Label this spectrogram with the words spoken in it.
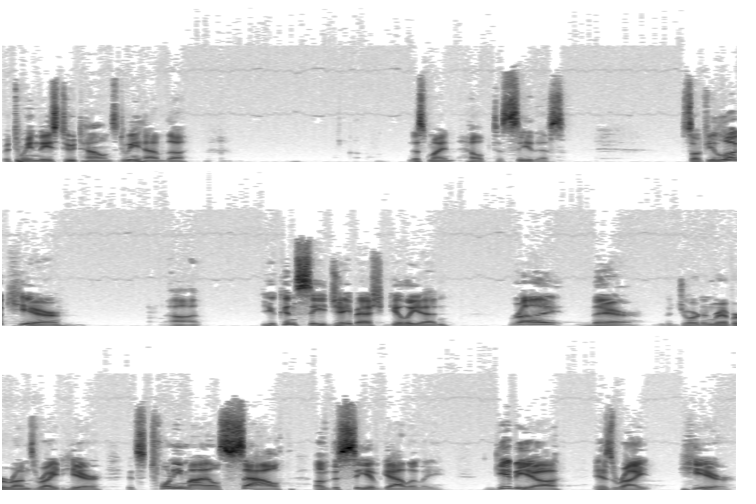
between these two towns. Do we have the. This might help to see this. So if you look here, uh, you can see Jabesh Gilead right there. The Jordan River runs right here. It's 20 miles south of the Sea of Galilee. Gibeah is right here.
